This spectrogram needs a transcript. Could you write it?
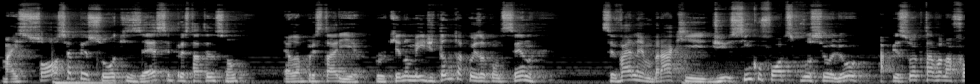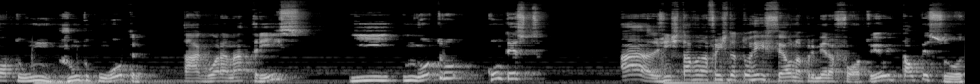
mas só se a pessoa quisesse prestar atenção, ela prestaria. Porque no meio de tanta coisa acontecendo, você vai lembrar que de cinco fotos que você olhou, a pessoa que estava na foto 1 junto com outra, tá agora na 3 e em outro contexto. Ah, a gente estava na frente da Torre Eiffel na primeira foto, eu e tal pessoa.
